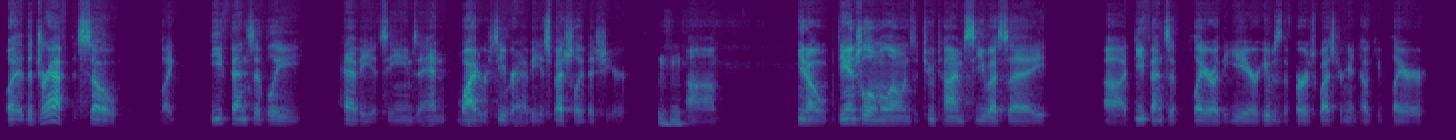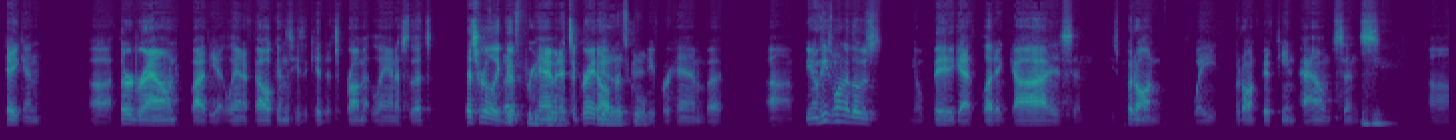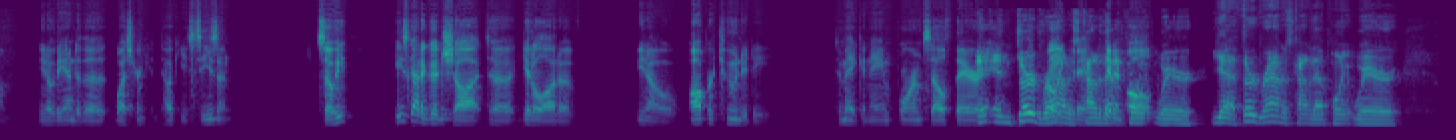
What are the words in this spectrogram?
well, the draft is so like defensively heavy, it seems, and wide receiver heavy, especially this year. Mhm. Um, you know, D'Angelo Malone's a two-time CUSA uh, Defensive Player of the Year. He was the first Western Kentucky player taken uh, third round by the Atlanta Falcons. He's a kid that's from Atlanta, so that's that's really good That's for him, cool. and it's a great Yeah, that's cool. opportunity for him. But uh, you know, he's one of those you know big athletic guys, and he's put on weight, put on 15 pounds since Mm-hmm. um, you know the end of the Western Kentucky season. So he he's got a good shot to get a lot of you know opportunity to make a name for himself there. And, and third Really round is kind of that point where, yeah, third round is kind of that point where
